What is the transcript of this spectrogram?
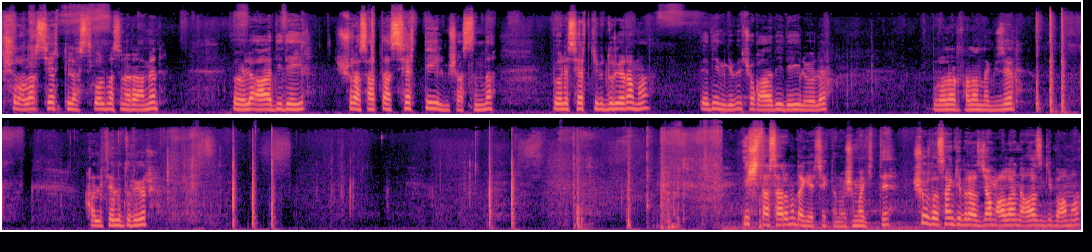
şuralar sert plastik olmasına rağmen öyle adi değil. Şurası hatta sert değilmiş aslında. Böyle sert gibi duruyor ama dediğim gibi çok adi değil öyle. Buralar falan da güzel. Kaliteli duruyor. İç tasarımı da gerçekten hoşuma gitti. Şurada sanki biraz cam alanı az gibi ama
